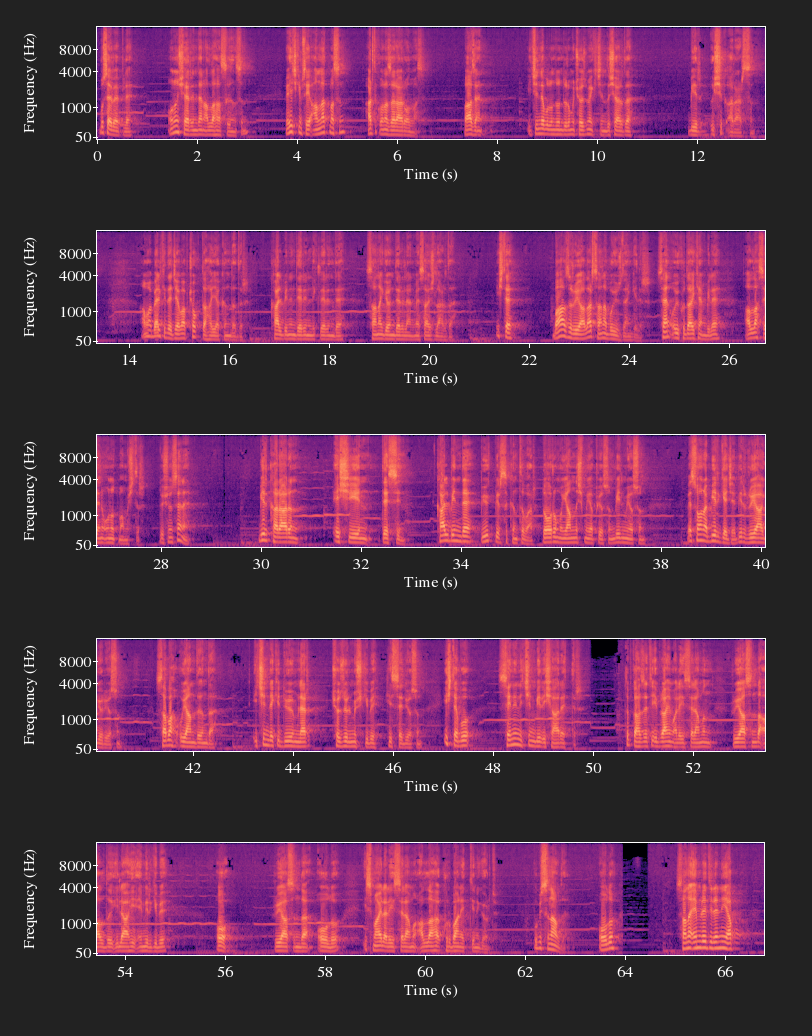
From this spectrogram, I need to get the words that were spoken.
Bu sebeple onun şerrinden Allah'a sığınsın ve hiç kimseyi anlatmasın, artık ona zararı olmaz. Bazen içinde bulunduğun durumu çözmek için dışarıda bir ışık ararsın. Ama belki de cevap çok daha yakındadır. Kalbinin derinliklerinde, sana gönderilen mesajlarda. İşte bazı rüyalar sana bu yüzden gelir. Sen uykudayken bile Allah seni unutmamıştır. Düşünsene. Bir kararın eşiğin desin. Kalbinde büyük bir sıkıntı var. Doğru mu yanlış mı yapıyorsun bilmiyorsun. Ve sonra bir gece bir rüya görüyorsun. Sabah uyandığında içindeki düğümler çözülmüş gibi hissediyorsun. İşte bu senin için bir işarettir. Tıpkı Hz. İbrahim Aleyhisselam'ın rüyasında aldığı ilahi emir gibi o rüyasında oğlu İsmail Aleyhisselam'ı Allah'a kurban ettiğini gördü. Bu bir sınavdı. Oğlu sana emredileni yap,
